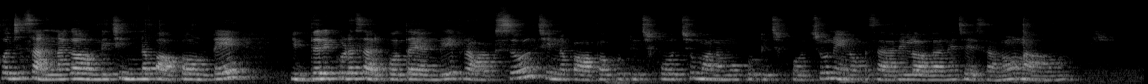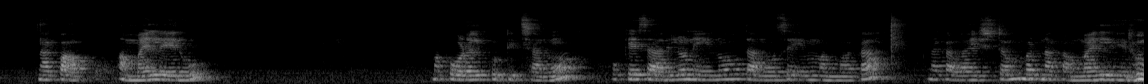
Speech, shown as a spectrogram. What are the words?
కొంచెం సన్నగా ఉండి చిన్న పాప ఉంటే ఇద్దరికి కూడా సరిపోతాయండి ఫ్రాక్స్. చిన్న పాప కుట్టించుకోవచ్చు మనము కుట్టించుకోవచ్చు. నేను ఒక శారీలో అలానే చేశాను. నా నాకు పాప అమ్మాయిలు లేరు. మా కోడలు కుట్టించాను. ఒకే శారీలో నేను తను సేమ్ అనమాట నాకు అలా ఇష్టం బట్ నాకు అమ్మాయిలు లేరు.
